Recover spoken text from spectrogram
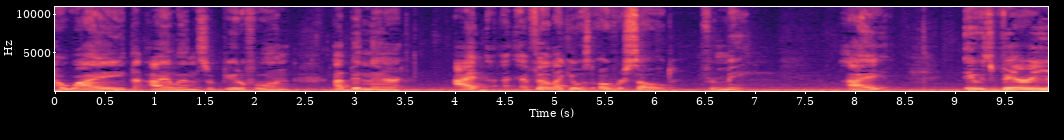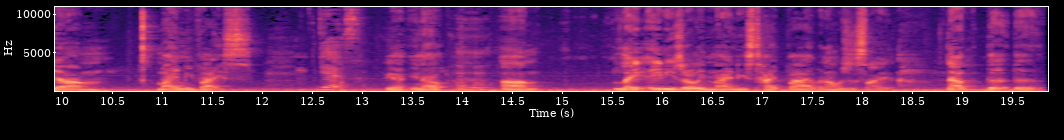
Hawaii, the islands are beautiful, and I've been there. I I felt like it was oversold for me. I it was very um, Miami Vice. Yes. You, you know, um, late '80s, early '90s type vibe, and I was just like, now the the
